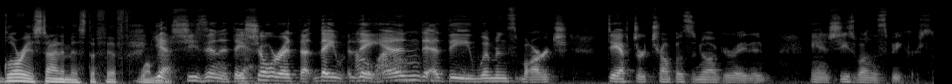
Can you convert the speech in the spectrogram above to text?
Gloria Steinem is the fifth woman. Yes, she's in it. They show her at the they they end at the women's march day after Trump was inaugurated, and she's one of the speakers.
